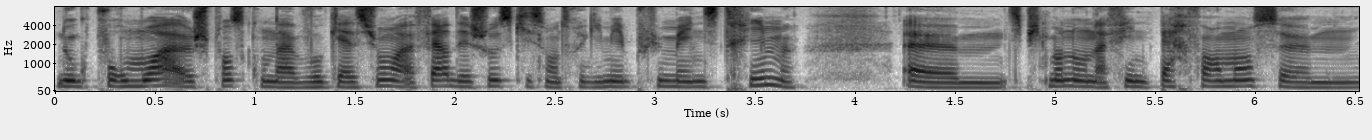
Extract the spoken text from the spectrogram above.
Donc pour moi, je pense qu'on a vocation à faire des choses qui sont, entre guillemets, plus mainstream. Euh, typiquement, nous, on a fait une performance... Euh,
